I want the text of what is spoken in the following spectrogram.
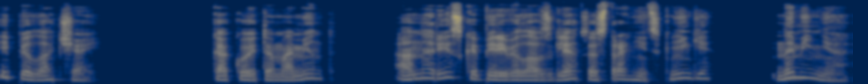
и пила чай. В какой-то момент она резко перевела взгляд со страниц книги на меня.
